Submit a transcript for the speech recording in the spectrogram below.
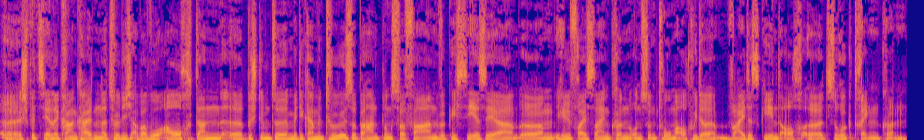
Äh, spezielle Krankheiten natürlich, aber wo auch dann äh, bestimmte medikamentöse Behandlungsverfahren wirklich sehr sehr ähm, hilfreich sein können und Symptome auch wieder weitestgehend auch äh, zurückdrängen können.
